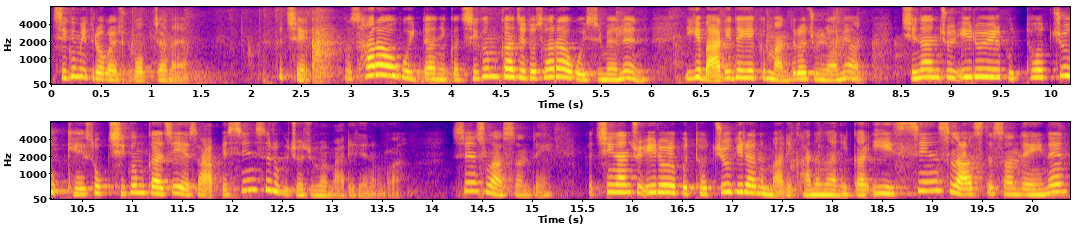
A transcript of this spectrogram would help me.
지금이 들어갈 수가 없잖아요. 그치? 살아오고 있다니까 지금까지도 살아오고 있으면은 이게 말이 되게끔 만들어주려면 지난주 일요일부터 쭉 계속 지금까지 해서 앞에 since를 붙여주면 말이 되는 거야. since last Sunday. 그러니까 지난주 일요일부터 쭉이라는 말이 가능하니까 이 since last Sunday는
